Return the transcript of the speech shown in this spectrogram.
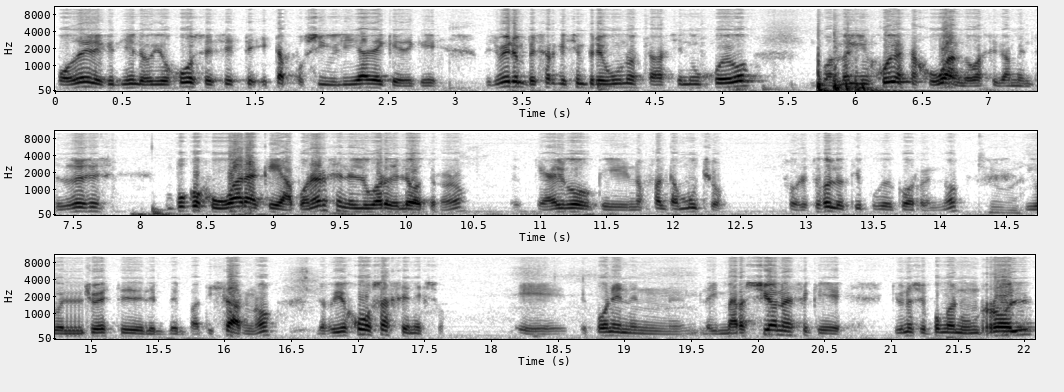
poderes que tienen los videojuegos es este, esta posibilidad de que, de que, primero empezar que siempre uno está haciendo un juego, y cuando alguien juega está jugando, básicamente. Entonces es un poco jugar a qué, a ponerse en el lugar del otro, ¿no? Que algo que nos falta mucho, sobre todo los tiempos que corren, ¿no? Digo, el hecho este de, empatizar, ¿no? Los videojuegos hacen eso. Eh, te ponen en, la inmersión, hace que, que uno se ponga en un rol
